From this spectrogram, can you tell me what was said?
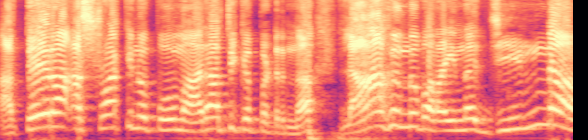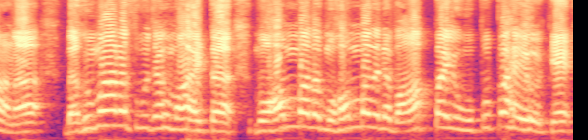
അത്തേറ അഷ്റാഖിനൊപ്പവും ആരാധിക്കപ്പെട്ടിരുന്ന ലാഹ് എന്ന് പറയുന്ന ജിന്നാണ് ബഹുമാന സൂചകമായിട്ട് മുഹമ്മദ് മുഹമ്മദിന്റെ വാപ്പയും ഉപ്പുപ്പയും ഒക്കെ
